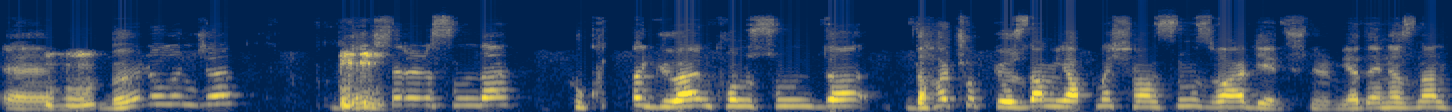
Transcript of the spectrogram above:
E, hı. Böyle olunca gençler arasında hukukta güven konusunda daha çok gözlem yapma şansınız var diye düşünüyorum. Ya da en azından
